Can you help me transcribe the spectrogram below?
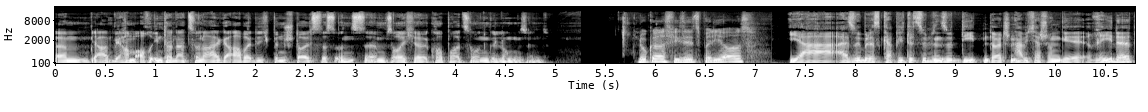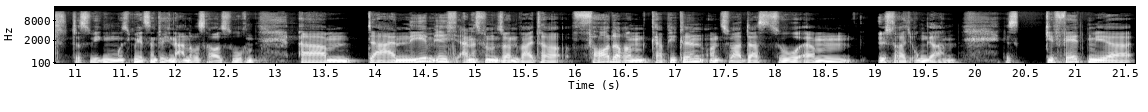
ähm, ja, wir haben auch international gearbeitet. Ich bin stolz, dass uns ähm, solche Kooperationen gelungen sind. Lukas, wie sieht's bei dir aus? Ja, also über das Kapitel zu den Sudetendeutschen habe ich ja schon geredet, deswegen muss ich mir jetzt natürlich ein anderes raussuchen. Ähm, da nehme ich eines von unseren weiter vorderen Kapiteln, und zwar das zu ähm, Österreich-Ungarn. Das gefällt mir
